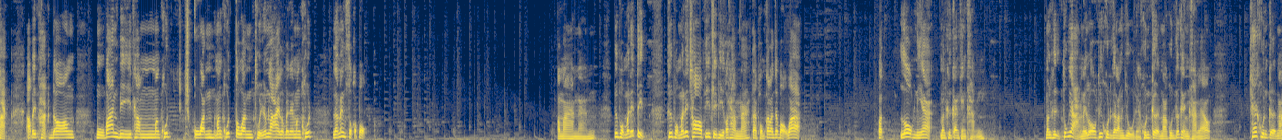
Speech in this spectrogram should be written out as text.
ผัก เอาไปผักดอง หมู่บ้าน B ทำมังคุดกวน มังคุดตวน ถุยน้ำลายลงไปในมังคุด แล้วแม่งสกปรกประมาณนั้น คือผมไม่ได้ติด คือผมไม่ได้ชอบที่ CP เขาทำนะ แต่ผมกำลังจะบอกว่า โลกนี้มันคือการแข่งขัน มันคือทุกอย่างในโลกที่คุณกำลังอยู่เนี่ย คุณเกิดมาคุณก็แข่งขันแล้ว แค่คุณเกิดมา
